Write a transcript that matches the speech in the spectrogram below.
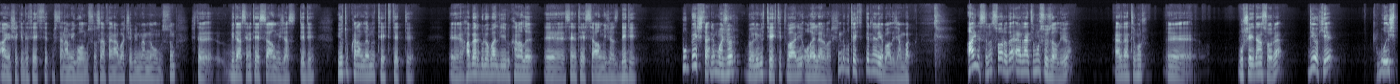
aynı şekilde tehdit etmiş. Sen amigo olmuşsun, sen Fenerbahçe bilmem ne olmuşsun. İşte bir daha seni tesise almayacağız dedi. YouTube kanallarını tehdit etti. E, Haber Global diye bir kanalı e, seni tesise almayacağız dedi. Bu beş tane majör böyle bir tehditvari olaylar var. Şimdi bu tehditleri nereye bağlayacağım bak. Aynısını sonra da Erden Timur sözü alıyor. Erden Timur e, bu şeyden sonra diyor ki bu iş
